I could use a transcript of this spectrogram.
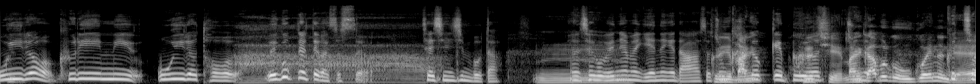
오히려 그림이 오히려 더 아. 왜곡될 때가 있었어요. 제 진심보다. 음. 제가 왜냐면 예능에 나와서 좀 가볍게 보여 그렇지 많이 까불고 웃고 했는데 그렇죠.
